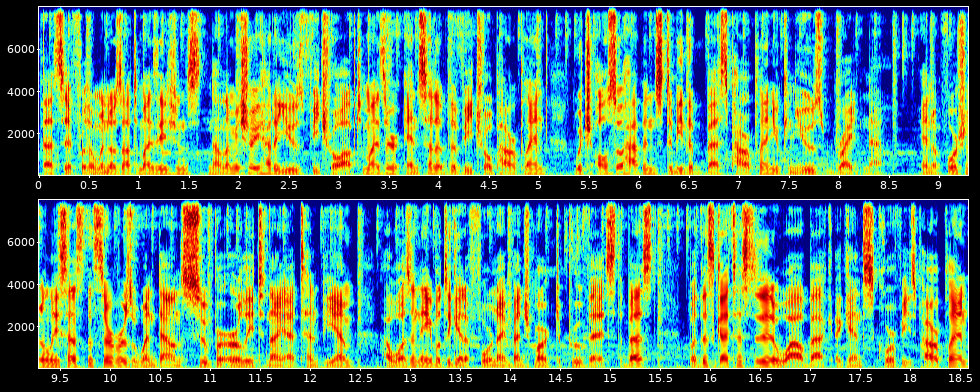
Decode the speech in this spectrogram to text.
That's it for the Windows optimizations. Now let me show you how to use VTRL Optimizer and set up the VTRL power plan, which also happens to be the best power plan you can use right now. And unfortunately, since the servers went down super early tonight at 10 p.m., I wasn't able to get a Fortnite benchmark to prove that it's the best, but this guy tested it a while back against Khorvie's power plan,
